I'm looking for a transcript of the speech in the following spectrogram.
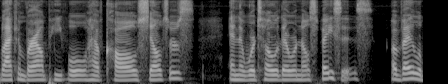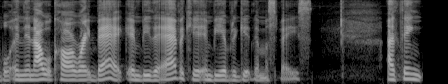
black and brown people have called shelters and then we're told there were no spaces available. And then I would call right back and be the advocate and be able to get them a space. I think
